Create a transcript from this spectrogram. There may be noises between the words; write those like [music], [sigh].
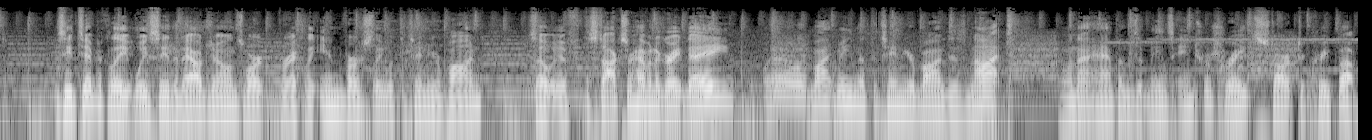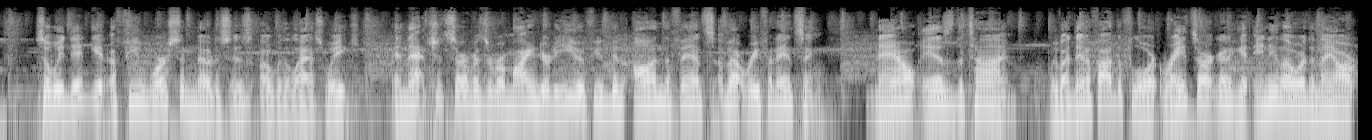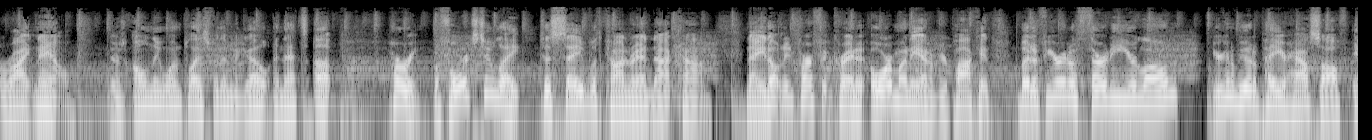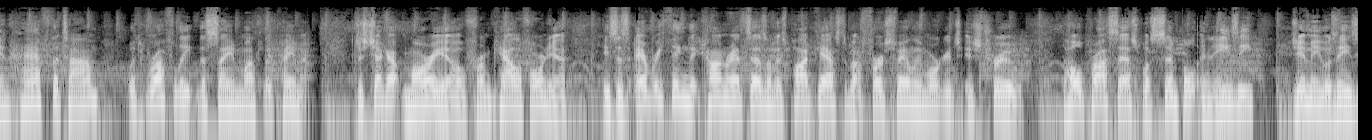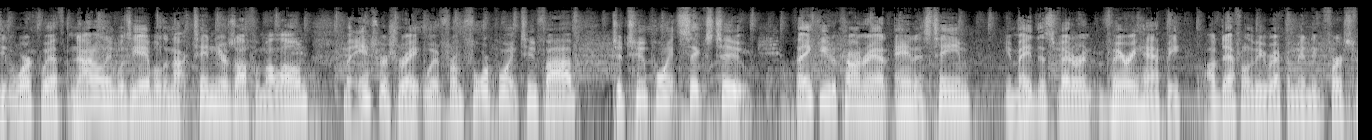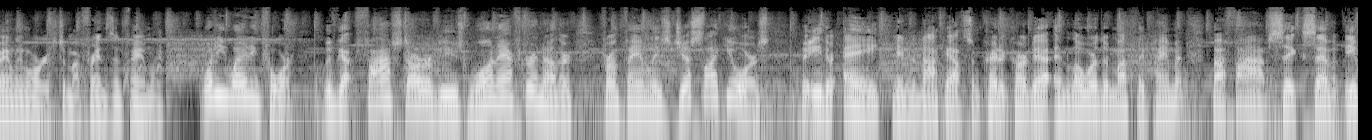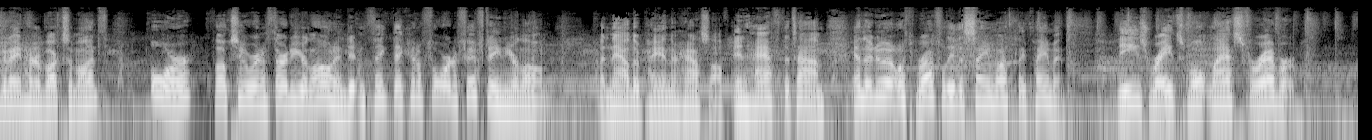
You see, typically we see the Dow Jones work directly inversely with the 10 year bond. So if the stocks are having a great day, well, it might mean that the 10 year bond is not. And when that happens, it means interest rates start to creep up. So we did get a few worsened notices over the last week, and that should serve as a reminder to you if you've been on the fence about refinancing. Now is the time. We've identified the floor. Rates aren't going to get any lower than they are right now. There's only one place for them to go, and that's up. Hurry before it's too late to savewithconrad.com. Now, you don't need perfect credit or money out of your pocket, but if you're in a 30 year loan, you're going to be able to pay your house off in half the time with roughly the same monthly payment. Just check out Mario from California. He says everything that Conrad says on his podcast about First Family Mortgage is true. The whole process was simple and easy. Jimmy was easy to work with. Not only was he able to knock 10 years off of my loan, my interest rate went from 4.25 to 2.62. Thank you to Conrad and his team. You made this veteran very happy. I'll definitely be recommending First Family Mortgage to my friends and family. What are you waiting for? We've got five star reviews, one after another, from families just like yours who either A, needed to knock out some credit card debt and lower their monthly payment by five, six, seven, even 800 bucks a month, or folks who were in a 30 year loan and didn't think they could afford a 15 year loan. But now they're paying their house off in half the time, and they're doing it with roughly the same monthly payment. These rates won't last forever.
